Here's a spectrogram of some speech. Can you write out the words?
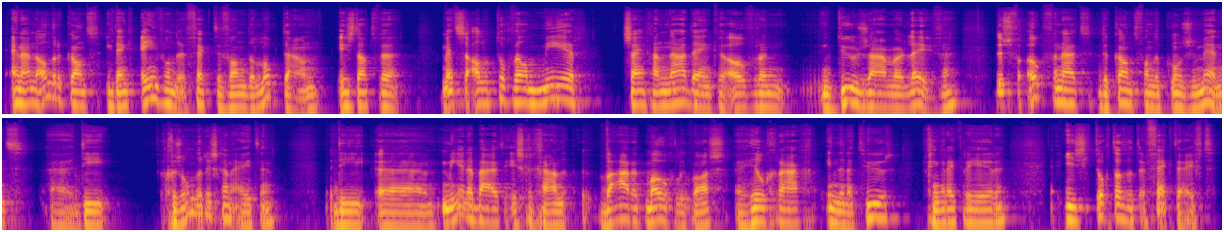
En aan de andere kant, ik denk een van de effecten van de lockdown is dat we met z'n allen toch wel meer zijn gaan nadenken over een, duurzamer leven. Dus ook vanuit de kant van de consument, uh, die gezonder is gaan eten, die uh, meer naar buiten is gegaan waar het mogelijk was, uh, heel graag in de natuur ging recreëren. Je ziet toch dat het effect heeft.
